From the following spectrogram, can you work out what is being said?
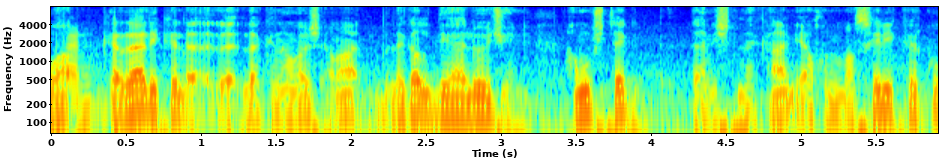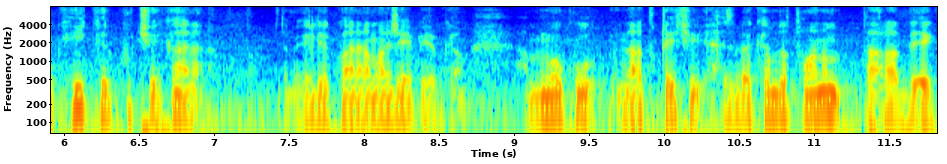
و کەذلكکە لەکنەوەش ئەمە لەگەڵ دیالۆژین هەموو شتێک دانیشتنەکان یاخود مەسیری کەرکک هی کەرکوچیەکانە دەمەوێت لێکوان ئاماژەی پێ بکەم هەمن وەکو ناتقێکی حزبەکەم دەتوانم تاڕادەیەک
